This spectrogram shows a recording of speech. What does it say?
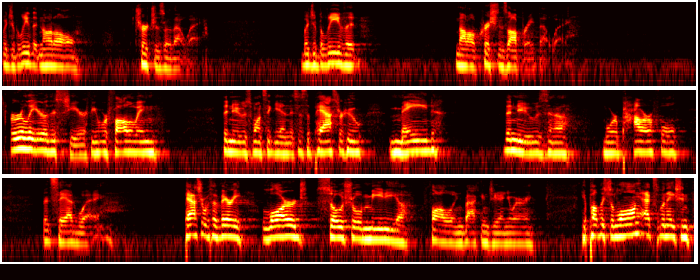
Would you believe that not all churches are that way? Would you believe that not all Christians operate that way? Earlier this year, if you were following the news, once again, this is the pastor who made the news in a more powerful but sad way. Pastor with a very large social media following back in January. He published a long explanation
